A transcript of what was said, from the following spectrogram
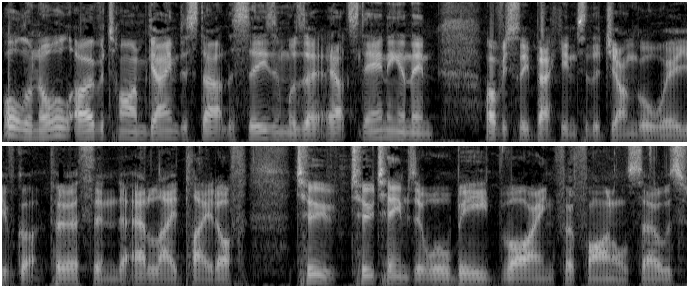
all in all, overtime game to start the season was outstanding, and then obviously back into the jungle where you've got Perth and Adelaide played off two two teams that will be vying for finals. So it was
